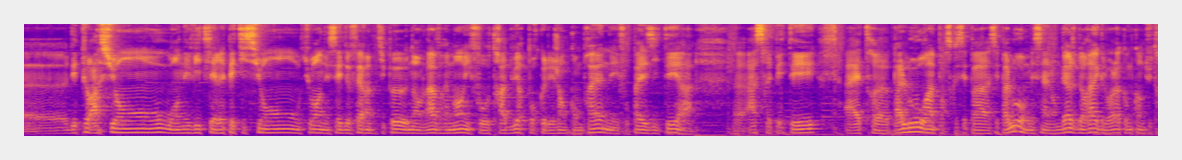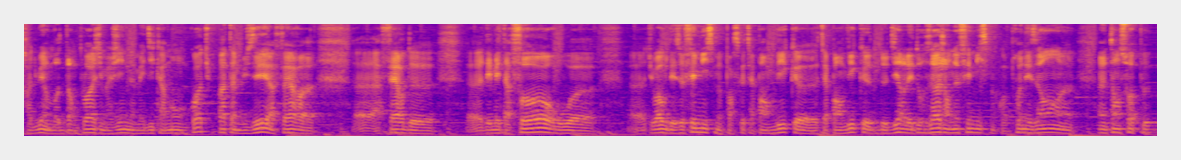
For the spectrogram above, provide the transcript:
euh, d'épuration où on évite les répétitions, où tu vois, on essaye de faire un petit peu. Non, là vraiment, il faut traduire pour que les gens comprennent et il ne faut pas hésiter à, euh, à, se répéter, à être pas lourd, hein, parce que c'est pas, pas lourd, mais c'est un langage de règles. Voilà, comme quand tu traduis un mode d'emploi, j'imagine, un médicament ou quoi, tu peux pas t'amuser à faire, à faire de, des métaphores ou. Euh, tu vois, ou des euphémismes, parce que tu n'as pas envie que pas envie que de dire les dosages en euphémisme. Prenez-en euh, un temps soit peu.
